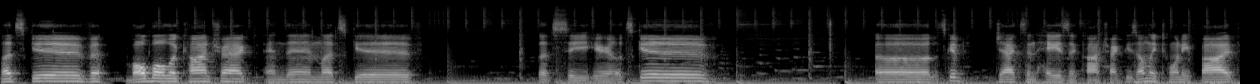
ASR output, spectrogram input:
Let's give Bol Bol a contract, and then let's give. Let's see here. Let's give. Uh, let's give Jaxson Hayes a contract. He's only 25.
